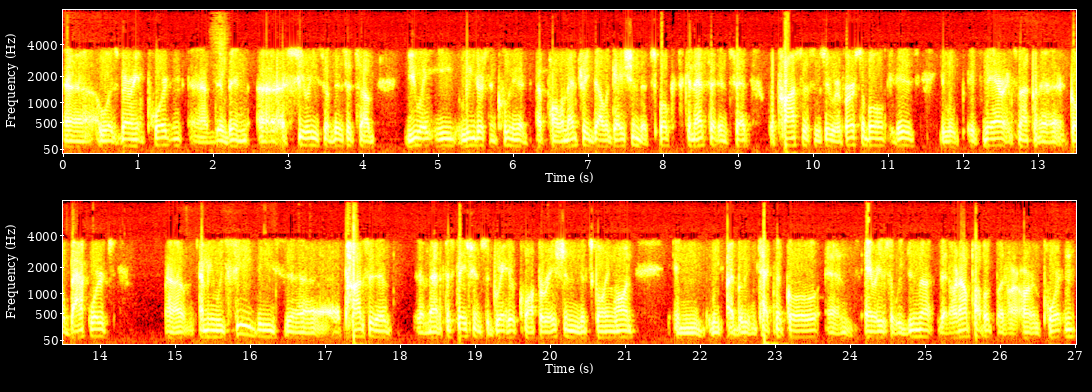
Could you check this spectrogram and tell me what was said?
uh, was very important. Uh, there have been uh, a series of visits of UAE leaders, including a, a, parliamentary delegation that spoke to Knesset and said the process is irreversible. It is. It will, it's there. It's not going to go backwards uh, I mean, we see these uh, positive manifestations the greater cooperation that's going on in, I believe, in technical and areas that we do not that are not public but are, are important.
